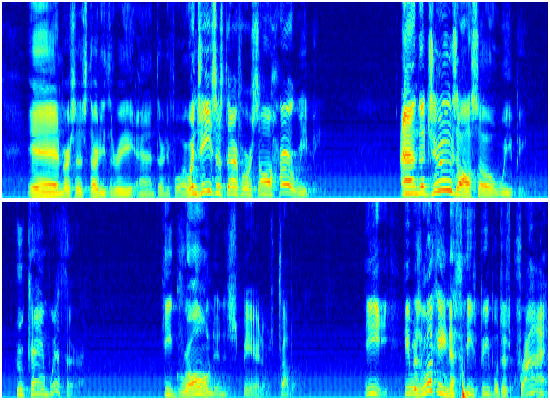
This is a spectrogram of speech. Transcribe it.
in verses 33 and 34, when Jesus therefore saw her weeping, and the Jews also weeping, who came with her, he groaned in his spirit and was troubled. He, he was looking at these people just crying,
